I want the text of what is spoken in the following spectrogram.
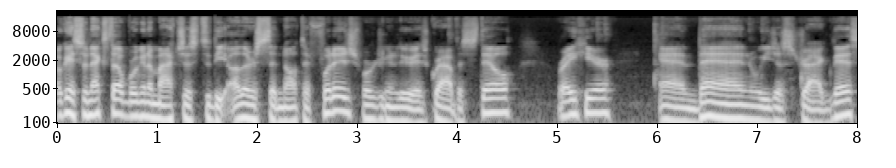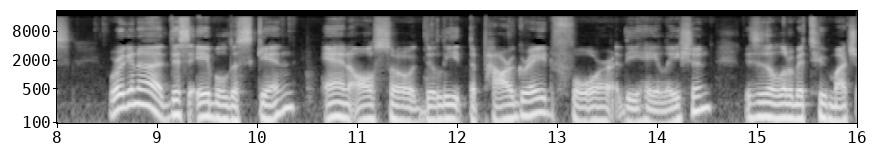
Okay, so next up, we're gonna match this to the other cenote footage. What we're gonna do is grab a still right here, and then we just drag this. We're gonna disable the skin and also delete the power grade for the halation. This is a little bit too much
